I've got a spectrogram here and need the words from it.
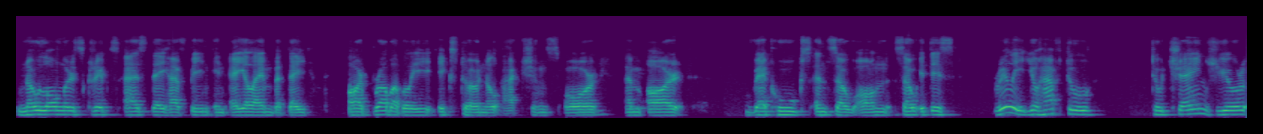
no longer scripts as they have been in ALM, but they are probably external actions or mm-hmm. um, are webhooks and so on. So it is really you have to to change your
